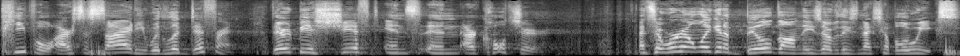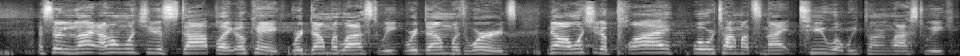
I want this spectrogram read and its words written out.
people, our society would look different. There would be a shift in, in our culture. And so we're only going to build on these over these next couple of weeks. And so tonight, I don't want you to stop like, okay, we're done with last week, we're done with words. No, I want you to apply what we're talking about tonight to what we learned last week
